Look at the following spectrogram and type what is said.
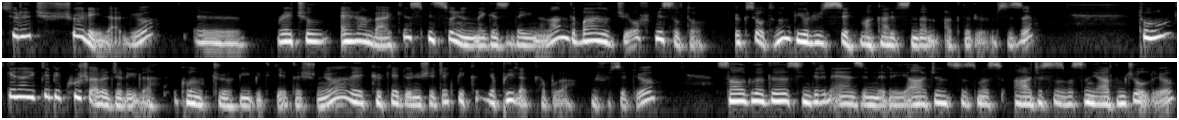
Süreç şöyle ilerliyor. E, Rachel Ehrenberg'in Smithsonian magazinde yayınlanan The Biology of Mistletoe, öksü otunun biyolojisi makalesinden aktarıyorum size. Tohum genellikle bir kuş aracılığıyla konukçu bir bitkiye taşınıyor ve köke dönüşecek bir yapıyla kabuğa nüfus ediyor. Salgıladığı sindirim enzimleri ağacın sızması, ağacı sızmasının yardımcı oluyor.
